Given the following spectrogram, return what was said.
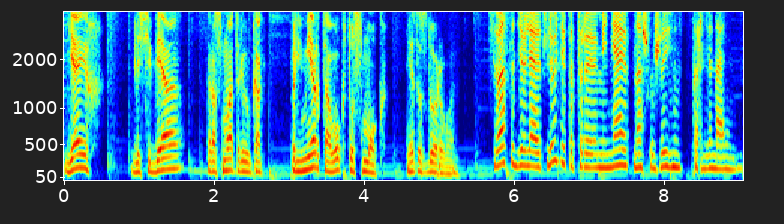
я их для себя рассматриваю как пример того, кто смог. И это здорово. Вас удивляют люди, которые меняют нашу жизнь кардинально.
